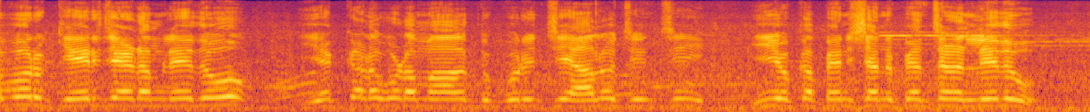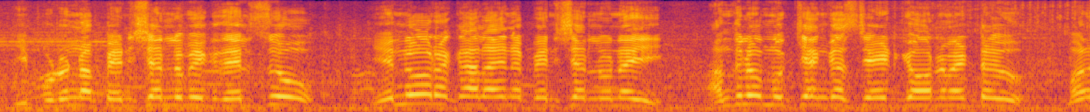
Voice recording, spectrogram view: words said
ఎవరు కేర్ చేయడం లేదు. ఎక్కడ కూడా మా గురించి ఆలోచించి ఈ యొక్క పెన్షన్ పెంచడం లేదు. ఇప్పుడున్న పెన్షన్లు మీకు తెలుసు. ఎన్నో రకాలైన పెన్షన్లు ఉన్నాయి. అందులో ముఖ్యంగా స్టేట్ గవర్నమెంట్ మన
